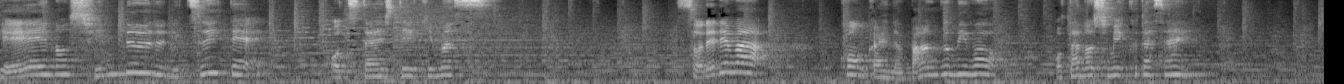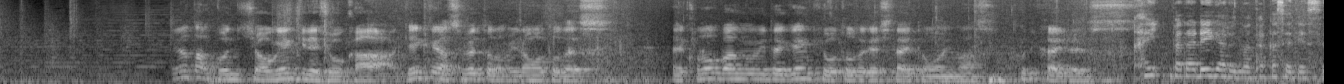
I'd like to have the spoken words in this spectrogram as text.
経営の新ルールについてお伝えしていきます。それでは今回の番組をお楽しみください。皆さんこんにちは。お元気でしょうか？元気がすべての源です。えこの番組で元気をお届けしたいと思います。鳥海です。はいパラリーガルの高瀬です。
